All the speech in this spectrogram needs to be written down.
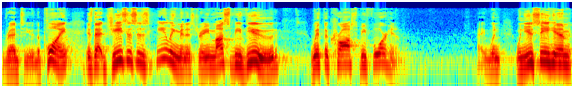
read to you. And the point is that Jesus' healing ministry must be viewed with the cross before him. Okay? When, when you see him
